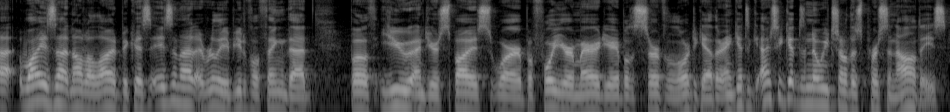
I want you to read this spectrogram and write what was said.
Uh, why is that not allowed? Because isn't that a really a beautiful thing that both you and your spouse were before you were married, you're able to serve the Lord together and get to actually get to know each other's personalities.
